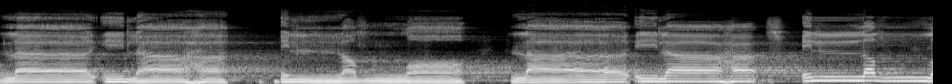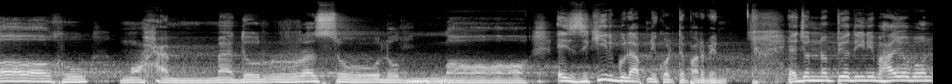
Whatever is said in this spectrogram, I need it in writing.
লা ইলাহা ইল্লাল্লাহ, লা ইলাহা ইল্লাল্লাহু মুহাম্মাদুর রাসূলুল্লাহ। এই জিকিরগুলো আপনি করতে পারবেন। এজন্য প্রিয় দিনী ভাই বোন,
